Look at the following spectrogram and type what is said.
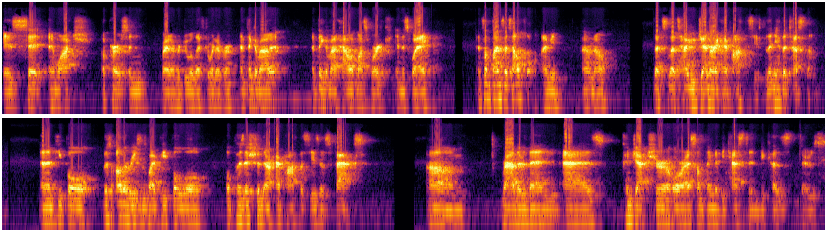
is sit and watch a person, whatever, do a lift or whatever, and think about it, and think about how it must work in this way. And sometimes that's helpful. I mean, I don't know. That's that's how you generate hypotheses, but then you have to test them. And then people, there's other reasons why people will will position their hypotheses as facts um, rather than as conjecture or as something to be tested because there's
